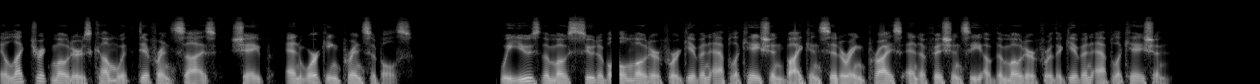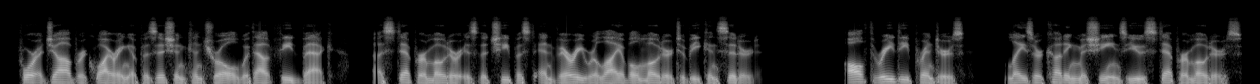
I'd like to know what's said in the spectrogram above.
Electric motors come with different size, shape, and working principles. We use the most suitable motor for given application by considering price and efficiency of the motor for the given application. For a job requiring a position control without feedback, a stepper motor is the cheapest and very reliable motor to be considered. All 3D printers, laser cutting machines use stepper motors.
